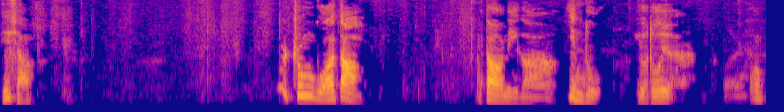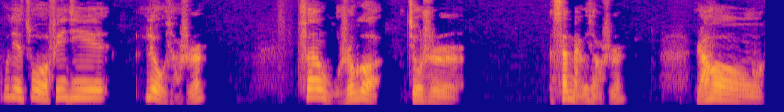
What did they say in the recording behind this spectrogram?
你想。中国到到那个印度有多远？我估计坐飞机六个小时，分五十个就是三百个小时，然后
